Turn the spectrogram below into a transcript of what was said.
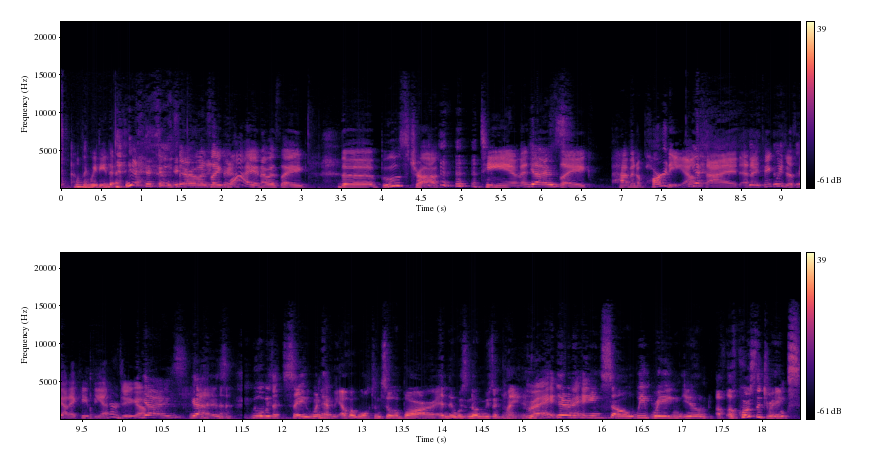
I don't think we need it. And Sarah was like, why? And I was like, the booze truck team Yes. is like having a party outside, and I think we just gotta keep the energy going. Yes, yes. We always like to say, when have you ever walked into a bar and there was no music playing? Right, You know what I mean? So we bring, you know, of, of course the drinks,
